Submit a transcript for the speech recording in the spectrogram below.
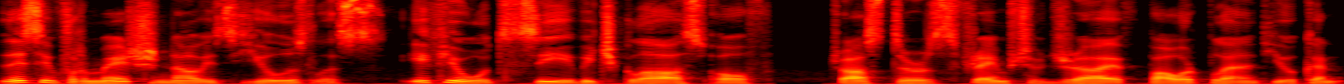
This information now is useless. If you would see which class of thrusters, frameshift drive, power plant you can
